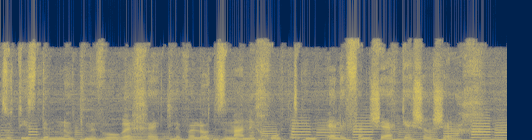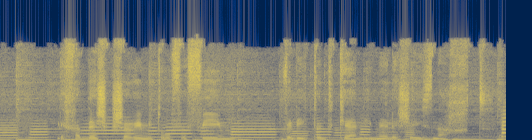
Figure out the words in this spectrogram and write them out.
זאת הזדמנות מבורכת לבלות זמן איכות עם אלף אנשי הקשר שלך. לחדש קשרים מתרופפים ולהתעדכן עם אלה שהזנחת.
